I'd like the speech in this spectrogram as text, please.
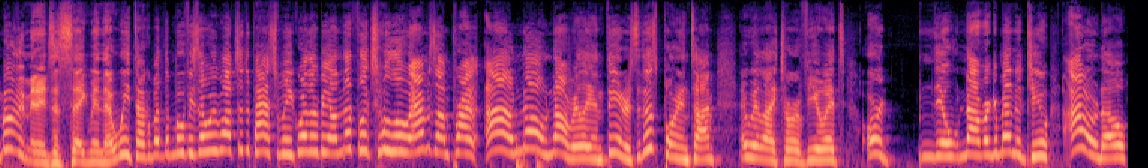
Movie Minutes is a segment that we talk about the movies that we watched in the past week, whether it be on Netflix, Hulu, Amazon Prime. Oh, no, not really in theaters at this point in time. And we like to review it or you know, not recommend it to you. I don't know.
